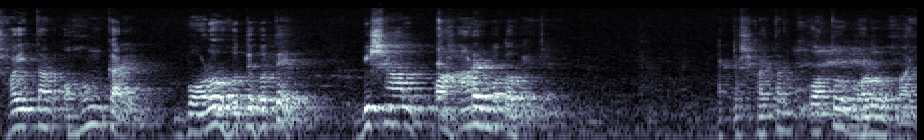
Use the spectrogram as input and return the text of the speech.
শয়তান অহংকারে বড় হতে হতে বিশাল পাহাড়ের মতো হয়ে যায় একটা শয়তান কত বড় হয়?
